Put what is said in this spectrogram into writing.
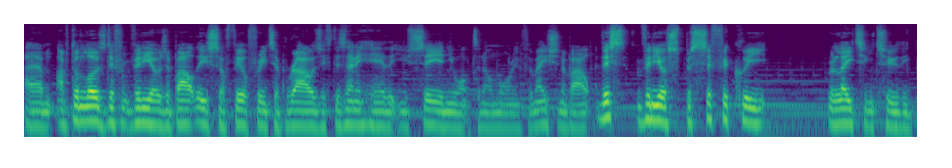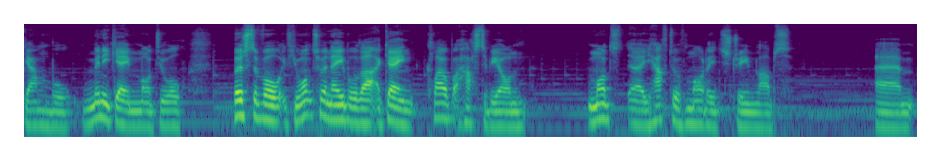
Um, I've done loads of different videos about these, so feel free to browse if there's any here that you see and you want to know more information about. This video specifically relating to the Gamble minigame module First of all, if you want to enable that, again, CloudBot has to be on. Mods, uh, you have to have modded Streamlabs. Um,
